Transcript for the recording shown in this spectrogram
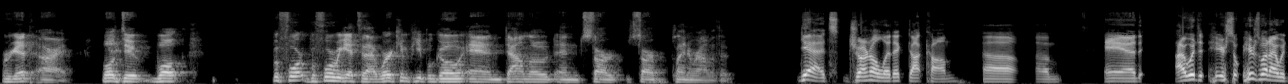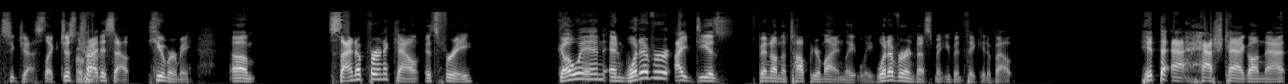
We're good. All right. Well, do well before before we get to that. Where can people go and download and start start playing around with it? Yeah, it's journalytic.com. Uh, um, and I would here's here's what I would suggest. Like, just okay. try this out. Humor me. Um, sign up for an account. It's free. Go in and whatever ideas been on the top of your mind lately, whatever investment you've been thinking about, hit the hashtag on that,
